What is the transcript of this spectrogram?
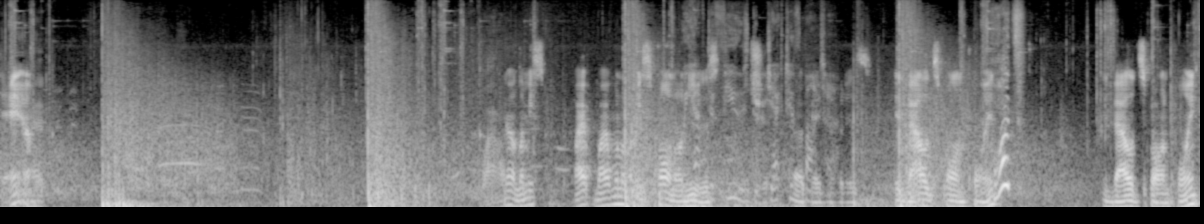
Damn. Right. Wow. No, let me. Why, why won't it let me spawn on We you? This defused shit. objective Okay, butter. no, it is. Invalid spawn point. What? Invalid spawn point.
